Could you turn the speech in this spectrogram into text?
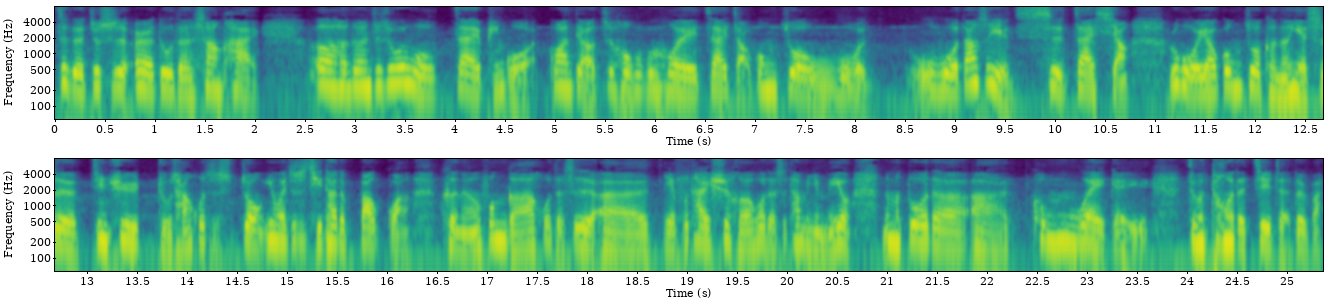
这个就是二度的伤害。呃，很多人就是问我在苹果关掉之后会不会再找工作，我。我当时也是在想，如果我要工作，可能也是进去主场或者是中，因为就是其他的报馆可能风格啊，或者是呃也不太适合，或者是他们也没有那么多的啊空位给这么多的记者，对吧？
